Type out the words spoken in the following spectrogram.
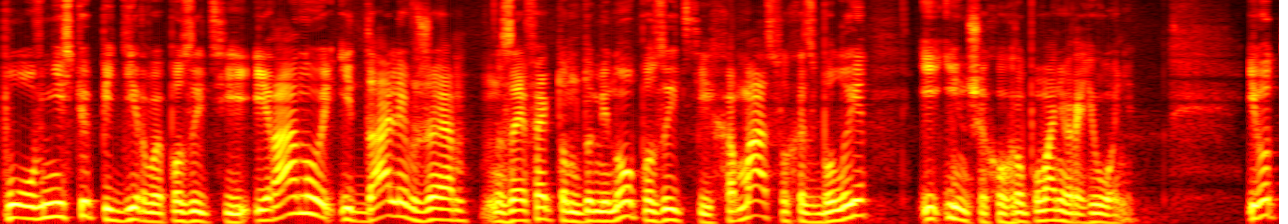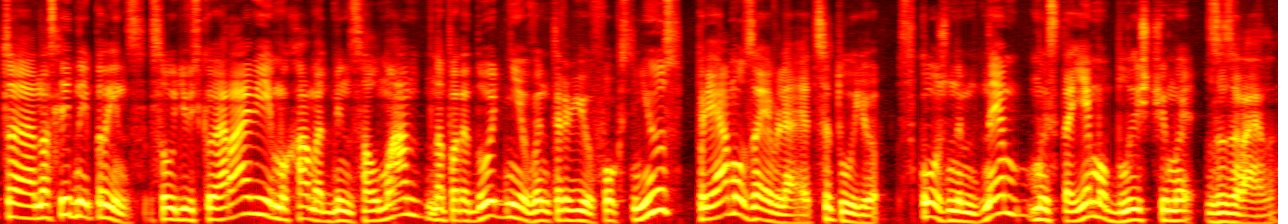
повністю підірве позиції Ірану і далі вже за ефектом доміно позиції Хамасу, Хезболи і інших угрупувань в регіоні. І от е, наслідний принц Саудівської Аравії Мохаммед Бін Салман напередодні в інтерв'ю Fox News прямо заявляє: цитую: з кожним днем ми стаємо ближчими з Ізраїлем.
